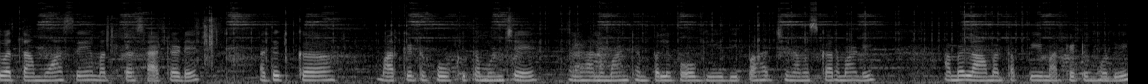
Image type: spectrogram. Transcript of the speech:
ಇವತ್ತು ಅಮಾವಾಸ್ಯೆ ಮತ್ತು ಸ್ಯಾಟರ್ಡೆ. ಅದಕ್ಕೆ ಮಾರ್ಕೆಟಿಗೆ ಹೋಗೋಕ್ಕಿಂತ ಮುಂಚೆ ಅಲ್ಲಿ ಹನುಮಾನ್ ಟೆಂಪಲ್ಗೆ ಹೋಗಿ ದೀಪ ಹಚ್ಚಿ ನಮಸ್ಕಾರ ಮಾಡಿ. ಆಮೇಲೆ ಆ ಮತ್ತು ಅಪ್ಪಿ ಮಾರ್ಕೆಟಿಗೆ ಹೋದ್ವಿ.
